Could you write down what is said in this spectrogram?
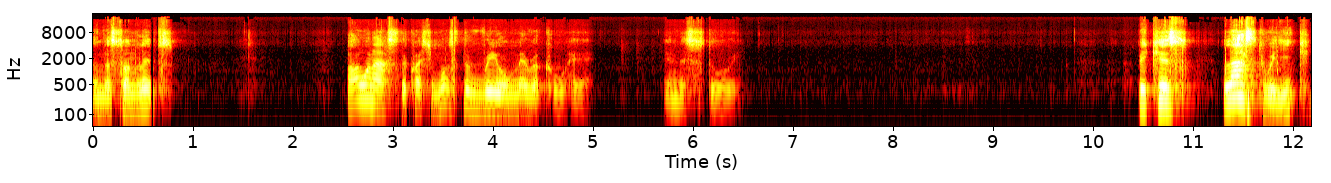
and the son lives. But I want to ask the question what's the real miracle here in this story? Because last week,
